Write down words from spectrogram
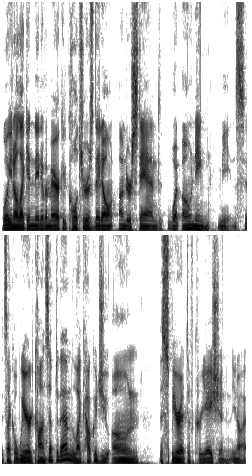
Well, you know, like in Native American cultures, they don't understand what owning means. It's like a weird concept to them. Like, how could you own the spirit of creation? You know,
